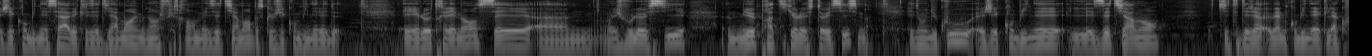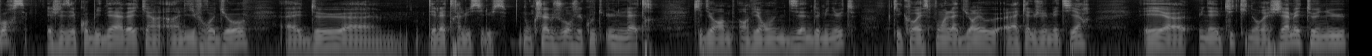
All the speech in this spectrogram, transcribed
j'ai combiné ça avec les étirements et maintenant je fais vraiment mes étirements parce que j'ai combiné les deux. Et l'autre élément, c'est je voulais aussi mieux pratiquer le stoïcisme et donc du coup, j'ai combiné les étirements qui étaient déjà eux-mêmes combinés avec la course, et je les ai combinés avec un, livre audio euh, de, euh, des lettres à Lucilius. Donc chaque jour, j'écoute une lettre qui dure en- environ une dizaine de minutes, qui correspond à la durée à laquelle je m'étire, et euh, une habitude qui n'aurait jamais tenu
